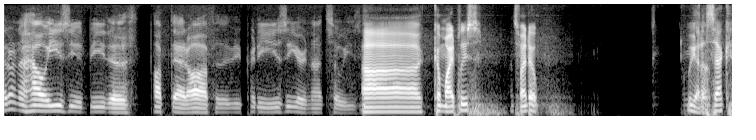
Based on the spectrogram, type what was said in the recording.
I don't know how easy it'd be to pop that off. It'd be pretty easy or not so easy. Uh, come wide, please. Let's find out. We got a sec.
